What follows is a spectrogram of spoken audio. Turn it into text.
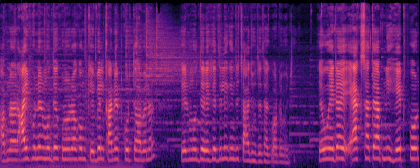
আপনার আইফোনের মধ্যে কোনো রকম কেবেল কানেক্ট করতে হবে না। এর মধ্যে রেখে দিলেই কিন্তু চার্জ হতে থাকবে অটোমেটিক এবং এটা একসাথে আপনি হেডফোন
